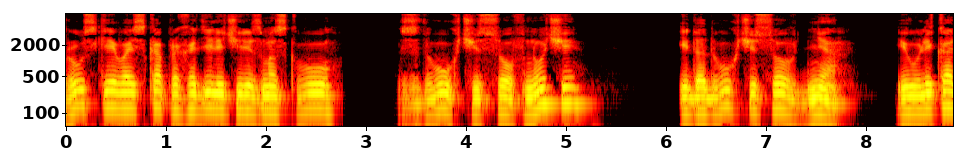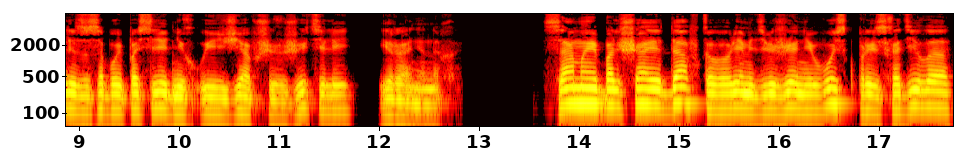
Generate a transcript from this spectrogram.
Русские войска проходили через Москву с двух часов ночи и до двух часов дня и увлекали за собой последних уезжавших жителей и раненых. Самая большая давка во время движения войск происходила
